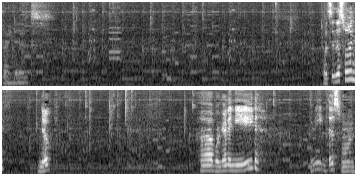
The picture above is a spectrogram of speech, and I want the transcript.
Magnets. What's in this one? Nope. Uh, we're gonna need... We need this one.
